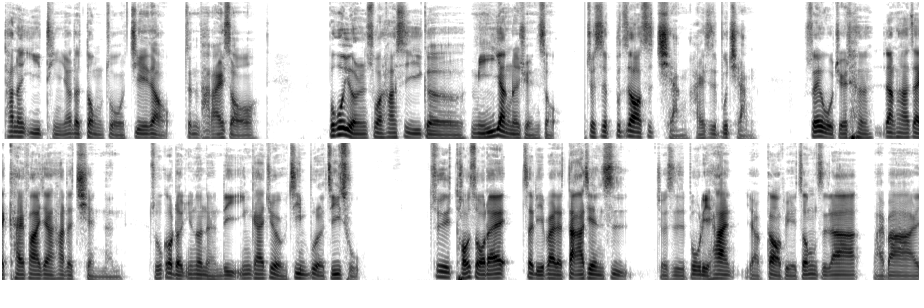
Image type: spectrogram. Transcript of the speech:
他能以挺腰的动作接到，真的拍拍手。哦不过有人说他是一个谜样的选手，就是不知道是强还是不强，所以我觉得让他再开发一下他的潜能，足够的运动能力，应该就有进步的基础。至于投手嘞，这礼拜的大件事就是布里汉要告别中职啦，拜拜。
